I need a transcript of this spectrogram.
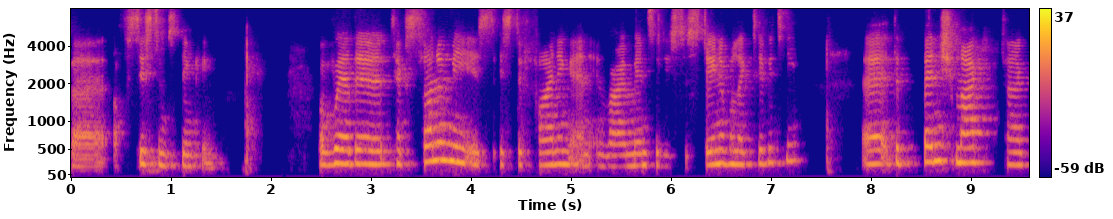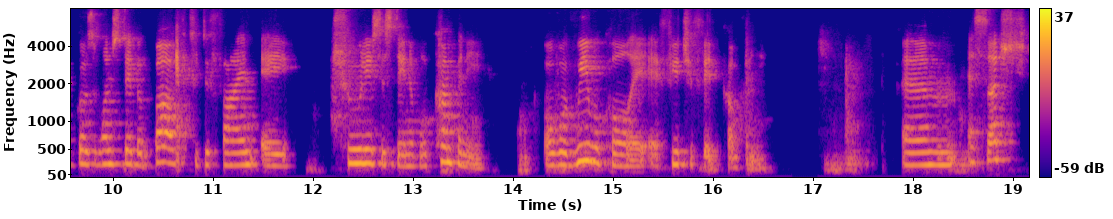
uh, of systems thinking, but where the taxonomy is, is defining an environmentally sustainable activity, uh, the benchmark kind of goes one step above to define a truly sustainable company or what we would call a, a future fit company. Um, as such,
